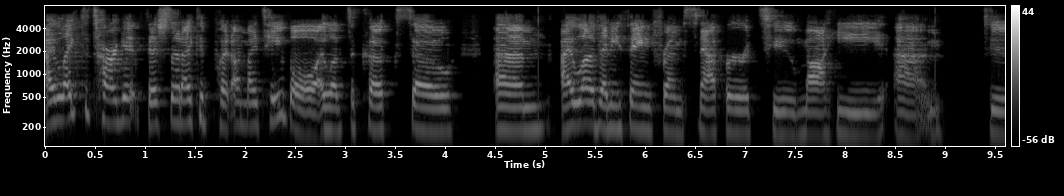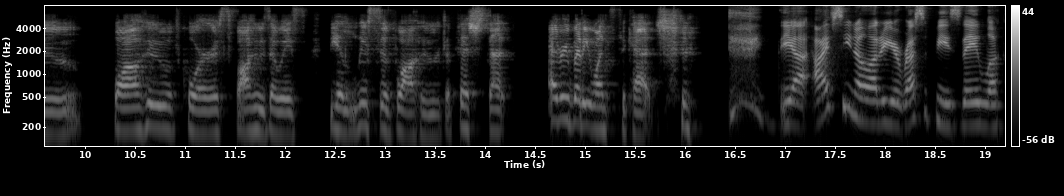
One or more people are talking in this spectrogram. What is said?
I like to target fish that I could put on my table. I love to cook. So um, I love anything from snapper to mahi um, to wahoo, of course. Wahoo's always the elusive wahoo, the fish that everybody wants to catch. yeah, I've seen a lot of your recipes. They look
